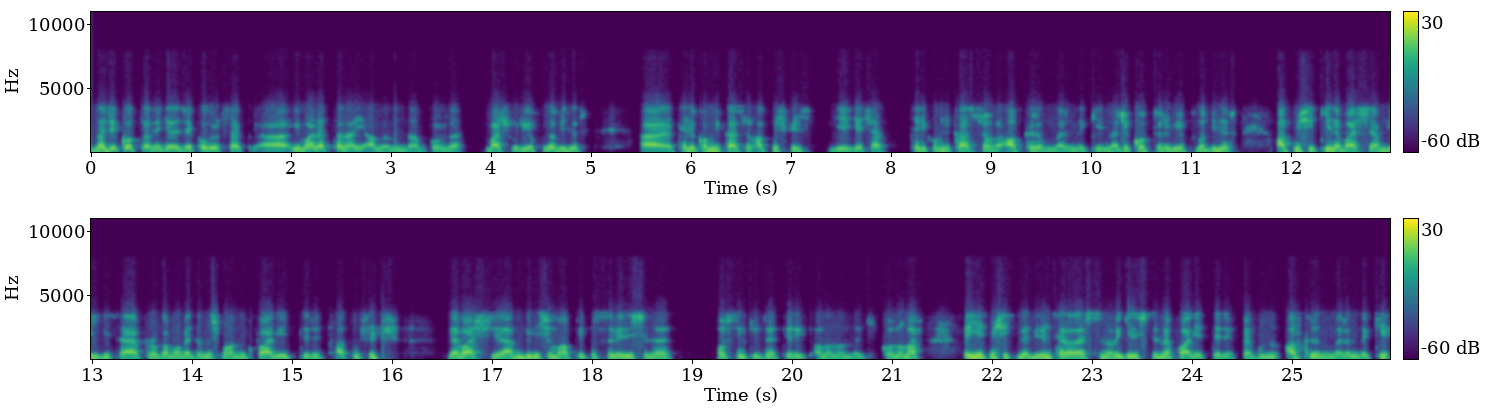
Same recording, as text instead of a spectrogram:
NACI kodlarına gelecek olursak, imalat sanayi alanında burada başvuru yapılabilir. Telekomünikasyon 61 diye geçen telekomünikasyon ve alt kırılımlarındaki NACI kodları yapılabilir. 62 ile başlayan bilgisayar programa ve danışmanlık faaliyetleri, 63 ile başlayan bilişim altyapısı ve erişime hosting hizmetleri alanındaki konular ve 72'de bilimsel araştırma ve geliştirme faaliyetleri ve bunun alt kırılımlarındaki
